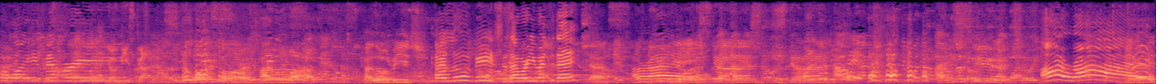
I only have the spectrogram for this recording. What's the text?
Hawaii memory? Yo, these guys. Kailua Beach. Kailua Beach. Is that where you went today? Yes. All right. All right.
